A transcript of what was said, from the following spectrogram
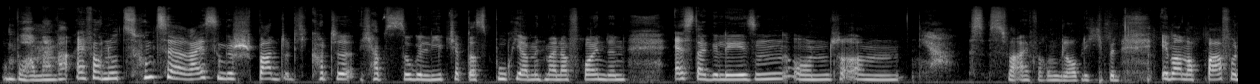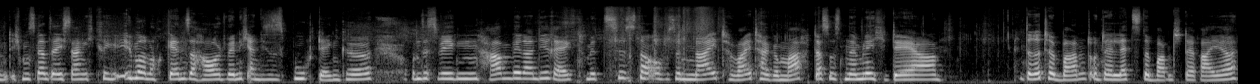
boah, man war einfach nur zum Zerreißen gespannt. Und ich konnte, ich habe es so geliebt. Ich habe das Buch ja mit meiner Freundin Esther gelesen und ähm, ja es, es, war einfach unglaublich. Ich bin immer noch baff und ich muss ganz ehrlich sagen, ich kriege immer noch Gänsehaut, wenn ich an dieses Buch denke. Und deswegen haben wir dann direkt mit Sister of the Night weitergemacht. Das ist nämlich der dritte Band und der letzte Band der Reihe.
